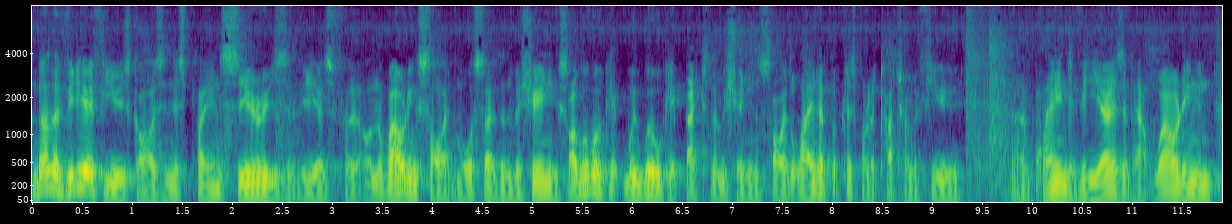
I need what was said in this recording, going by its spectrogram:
Another video for you guys in this planned series of videos for on the welding side more so than the machining side. We will get we will get back to the machining side later, but just want to touch on a few uh, planned videos about welding and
